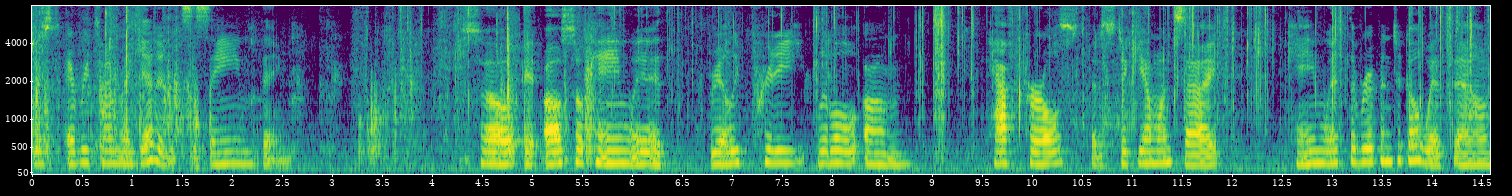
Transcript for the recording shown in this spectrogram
just every time I get it, it's the same thing. So it also came with really pretty little um, half pearls that are sticky on one side. Came with the ribbon to go with them.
